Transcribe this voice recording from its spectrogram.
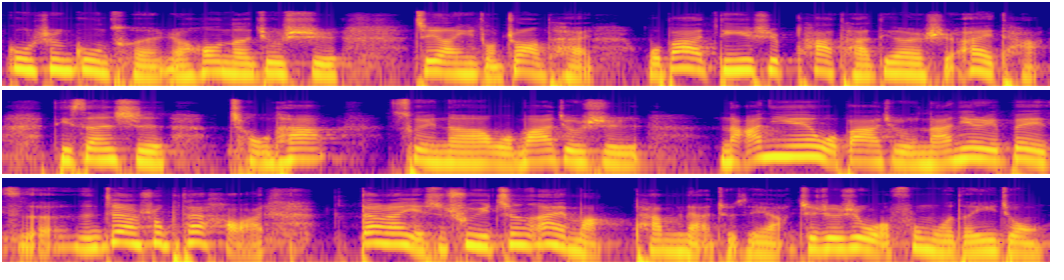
共生共存，然后呢，就是这样一种状态。我爸第一是怕他，第二是爱他，第三是宠他，所以呢，我妈就是拿捏我爸，就拿捏了一辈子。这样说不太好啊，当然也是出于真爱嘛。他们俩就这样，这就是我父母的一种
